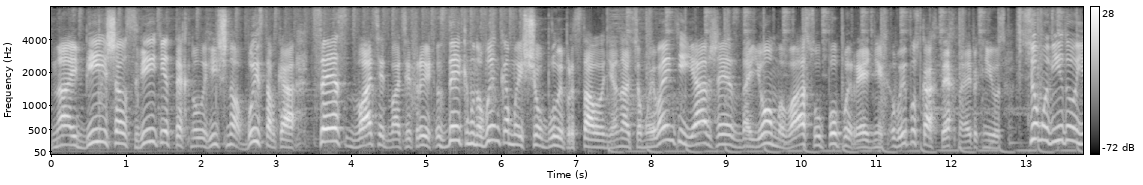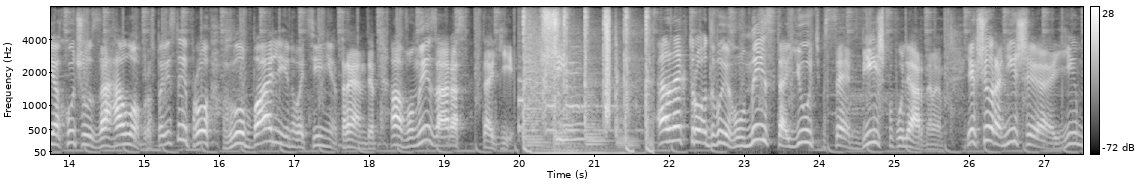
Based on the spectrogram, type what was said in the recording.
найбільша у світі технологічна виставка CES 2023. З деякими новинками, що були представлені на цьому івенті, я вже знайомив вас у попередніх випусках Techno Epic News. В цьому відео я хочу загалом розповісти про глобальні інноваційні тренди. А вони зараз такі. Електродвигуни стають все більш популярними. Якщо раніше їм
